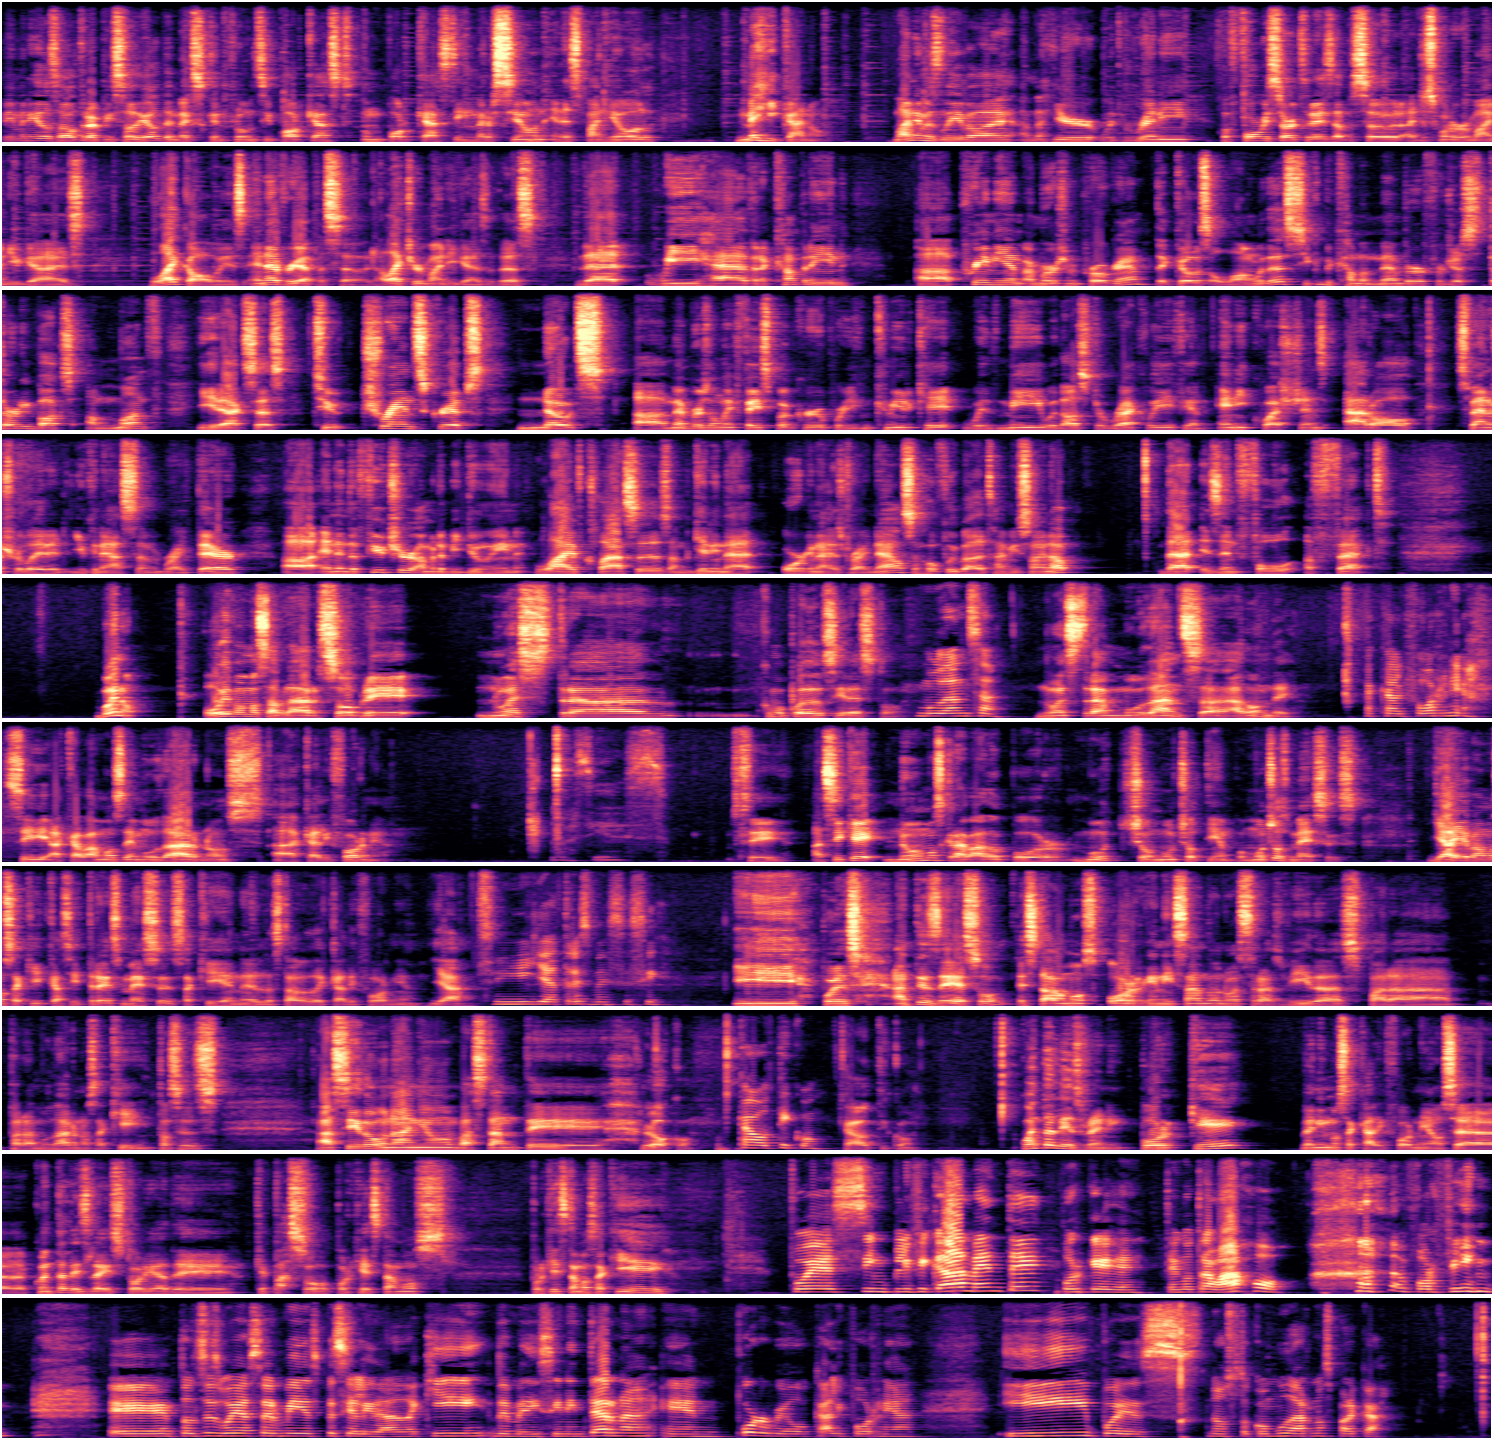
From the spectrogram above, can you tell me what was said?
bienvenidos a otro episodio de Mexican Fluency Podcast, un podcast de inmersión en español mexicano. My name is Levi. I'm here with Rennie. Before we start today's episode, I just want to remind you guys, like always, in every episode, I like to remind you guys of this, that we have an accompanying uh, premium immersion program that goes along with this. You can become a member for just 30 bucks a month. You get access to transcripts, notes, uh, members only Facebook group where you can communicate with me, with us directly. If you have any questions at all, Spanish related, you can ask them right there. Uh, and in the future, I'm going to be doing live classes. I'm getting that organized right now. So hopefully by the time you sign up, that is in full effect. Bueno, hoy vamos a hablar sobre nuestra, ¿cómo puedo decir esto? Mudanza Nuestra mudanza, ¿a dónde? a California. Sí, acabamos de mudarnos a California. Así es. Sí, así que no hemos grabado por mucho, mucho tiempo, muchos meses. Ya llevamos aquí casi tres meses, aquí en el estado de California, ya. Sí, ya tres meses, sí. Y pues antes de eso estábamos organizando nuestras vidas para, para mudarnos aquí. Entonces ha sido un año bastante loco, Caótico. caótico. Cuéntales, Reni, ¿por qué venimos a California? O sea, cuéntales la historia de qué pasó, por qué estamos, por qué estamos aquí. Pues simplificadamente, porque tengo trabajo, por fin. Eh, entonces voy a hacer mi especialidad aquí de medicina interna en Porterville, California. Y pues nos tocó mudarnos para acá.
